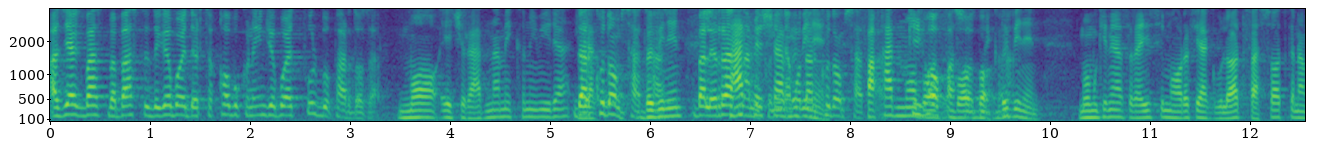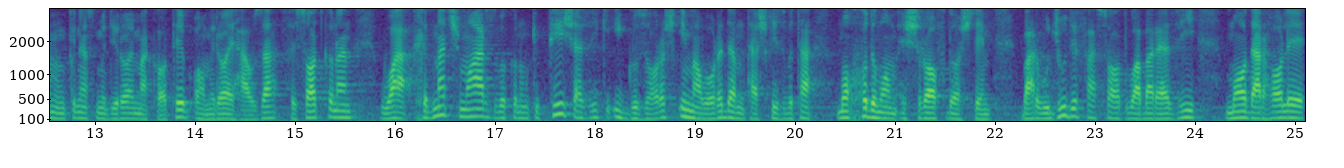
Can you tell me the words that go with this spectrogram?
از یک بست به بست دیگه باید ارتقا بکنه اینجا باید پول بپردازه. ما هیچ رد نمی‌کنیم میره در کدام سطح ببینین بله رد نمی‌کنیم در کدام سطح فقط ما با, با, با, ببینین. ممکن است رئیس معارف یک ولایت فساد کنن ممکن است مدیرای مکاتب آمیرای حوزه فساد کنن و خدمت شما عرض بکنم که پیش از اینکه این گزارش این موارد هم تشخیص بده ما خودمان اشراف داشتیم. بر وجود فساد و بر ازی ما در حال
